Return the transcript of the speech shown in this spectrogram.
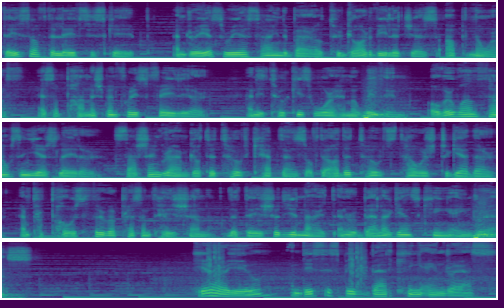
Days after Leif's escape, Andrias reassigned the Barrel to guard villages up north as a punishment for his failure and he took his warhammer with him. Over 1000 years later, Sasha and Grime got the Toad captains of the other Toad's towers together and proposed through a presentation that they should unite and rebel against King Andrias. Here are you, and this is Big Bad King Andrias.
